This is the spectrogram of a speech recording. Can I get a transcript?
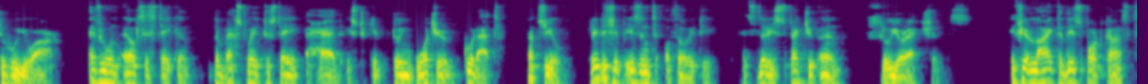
to who you are. Everyone else is taken the best way to stay ahead is to keep doing what you're good at. That's you. Leadership isn't authority, it's the respect you earn through your actions. If you liked this podcast,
